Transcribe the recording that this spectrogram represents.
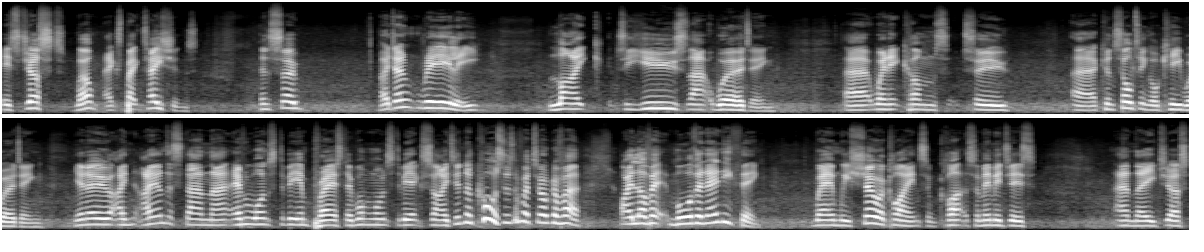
It's just, well, expectations. And so I don't really like to use that wording uh, when it comes to uh, consulting or keywording. You know, I, I understand that everyone wants to be impressed, everyone wants to be excited. And of course, as a photographer, I love it more than anything when we show a client some, some images and they just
